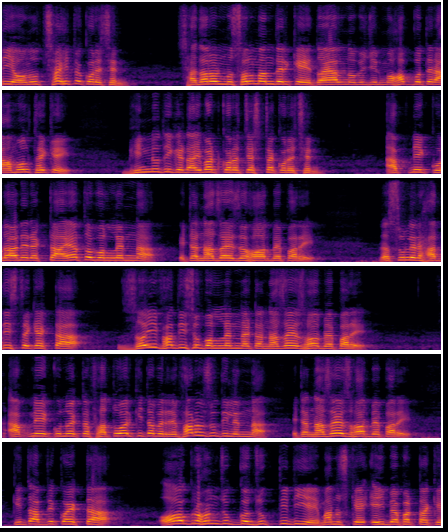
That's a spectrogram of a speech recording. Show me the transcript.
দিয়ে অনুৎসাহিত করেছেন। সাধারণ মুসলমানদেরকে দয়াল নবীজির মহব্বতের আমল থেকে ভিন্ন দিকে ডাইভার্ট করার চেষ্টা করেছেন। আপনি কোরআনের একটা আয়াতও বললেন না, এটা নাজায়েজ হওয়ার ব্যাপারে। রসুলের হাদিস থেকে একটা জয়ীফ হাদিসও বললেন না, এটা নাজায়েজ হওয়ার ব্যাপারে। আপনি কোনো একটা ফতোয়ার কিতাবের রেফারেন্সও দিলেন না, এটা নাজায়েজ হওয়ার ব্যাপারে। কিন্তু আপনি কয়েকটা অগ্রহণযোগ্য যুক্তি দিয়ে মানুষকে এই ব্যাপারটাকে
